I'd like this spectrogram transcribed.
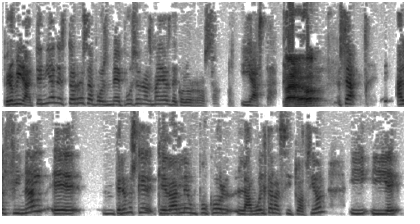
Pero mira, tenían esto rosa, pues me puse unas mallas de color rosa. Y ya está. Claro. O sea, al final eh, tenemos que, darle un poco la vuelta a la situación y, eh,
